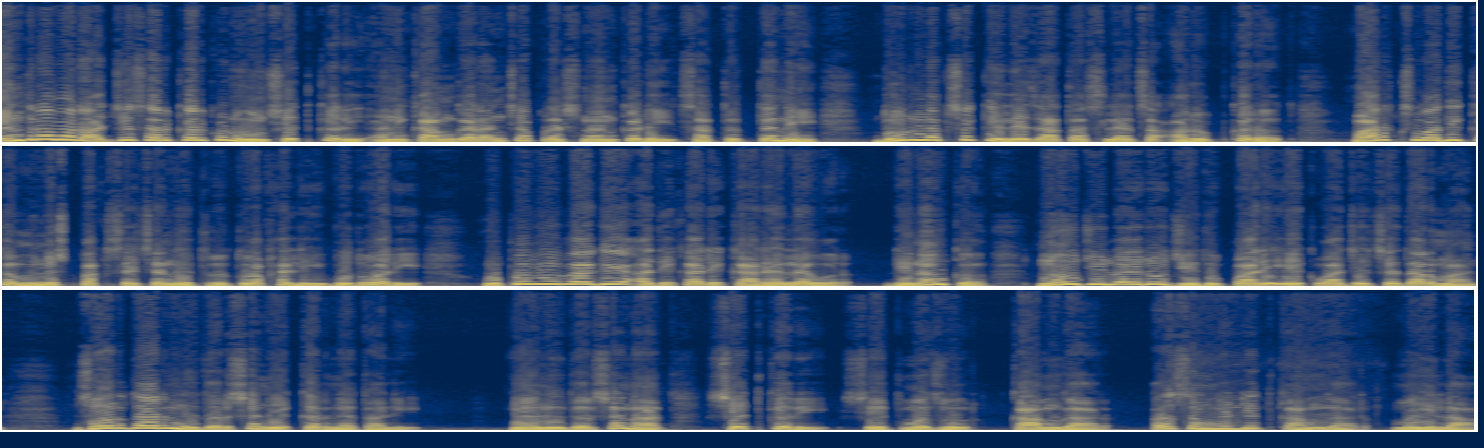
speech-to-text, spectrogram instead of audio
केंद्र व राज्य सरकारकडून शेतकरी आणि कामगारांच्या प्रश्नांकडे सातत्याने दुर्लक्ष केले जात असल्याचा आरोप करत मार्क्सवादी कम्युनिस्ट पक्षाच्या नेतृत्वाखाली बुधवारी उपविभागीय अधिकारी कार्यालयावर दिनांक नऊ जुलै रोजी दुपारी एक वाजेच्या दरम्यान जोरदार निदर्शने करण्यात आली. या निदर्शनात शेतकरी शेतमजूर कामगार असंघटित कामगार महिला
